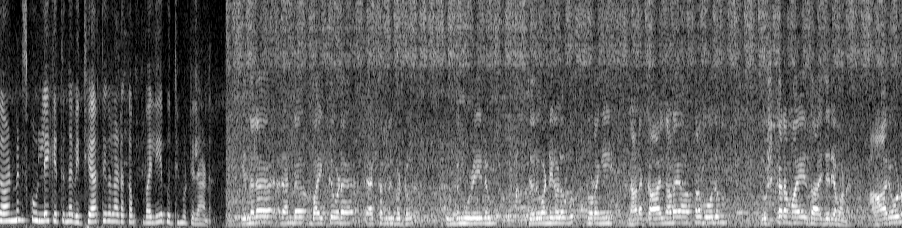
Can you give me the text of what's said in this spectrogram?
ഗവൺമെന്റ് സ്കൂളിലേക്ക് എത്തുന്ന വിദ്യാർത്ഥികളടക്കം വലിയ ബുദ്ധിമുട്ടിലാണ്. ഇന്നലെ രണ്ട് ബൈക്ക് ഇവിടെ ആക്സിഡന്റിൽപ്പെട്ടു കുണ്ടുംകുഴിയിലും ചെറുവണ്ടികളും തുടങ്ങി നട കാൽനട യാത്ര പോലും ദുഷ്കരമായ സാഹചര്യമാണ്. ആരോട്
